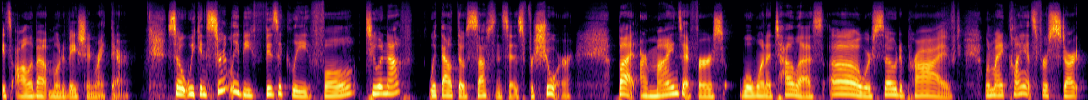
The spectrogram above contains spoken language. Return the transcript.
It's all about motivation right there. So we can certainly be physically full to enough without those substances for sure. But our minds at first will want to tell us, oh, we're so deprived. When my clients first start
